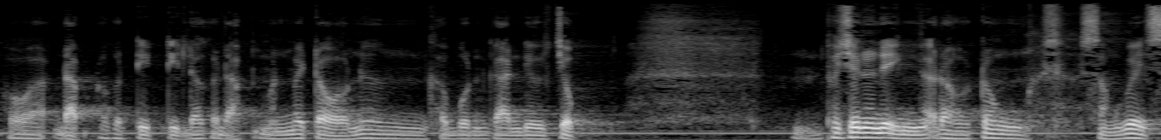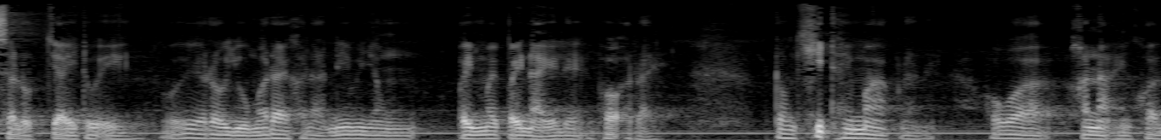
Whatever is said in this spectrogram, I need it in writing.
เพราะว่าดับแล้วก็ติดติดแล้วก็ดับ มันไม่ต่อเนื่องขบวนการเดียวจบ เพราะฉะนั้นเองเราต้องสังเวชสลดใจตัวเองว่าเราอยู่มาได้ขนาดนี้มันยังไปไม่ไปไหนเลย เพราะอะไร ต้องคิดให้มากแล้วเนี่ยเพราะว่าขณะแห่งความ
